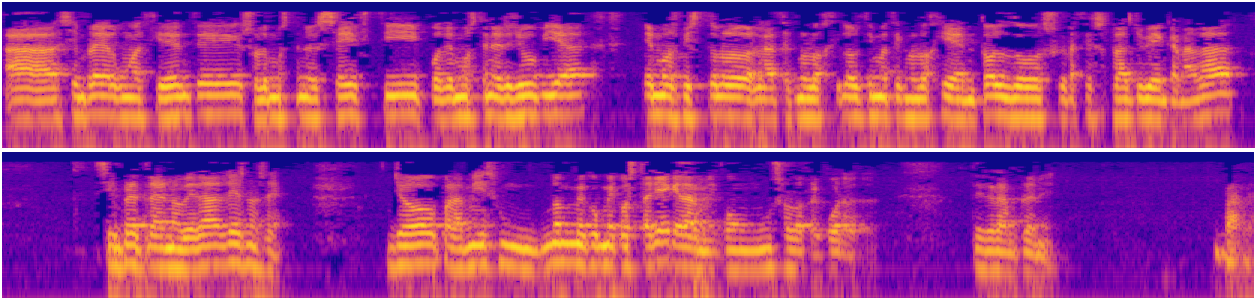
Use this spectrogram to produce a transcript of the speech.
ah, siempre hay algún accidente, solemos tener safety, podemos tener lluvia, hemos visto lo- la, tecnología, la última tecnología en toldos gracias a la lluvia en Canadá, siempre trae novedades, no sé. Yo, para mí, es un, no me, me costaría quedarme con un solo recuerdo del Gran Premio. Vale,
